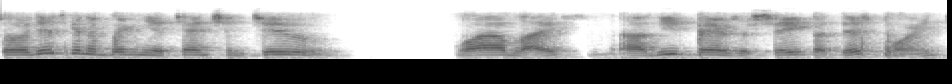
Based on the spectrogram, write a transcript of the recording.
So it is going to bring the attention to wildlife. Uh, these bears are safe at this point,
